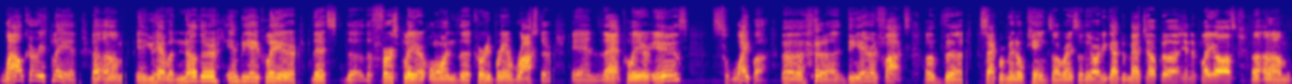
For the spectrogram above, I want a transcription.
while Curry's playing, uh, um, and you have another NBA player that's the the first player on the Curry brand roster, and that player is Swipa, uh, De'Aaron Fox of the Sacramento Kings. All right, so they already got the matchup uh, in the playoffs. Uh, um,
